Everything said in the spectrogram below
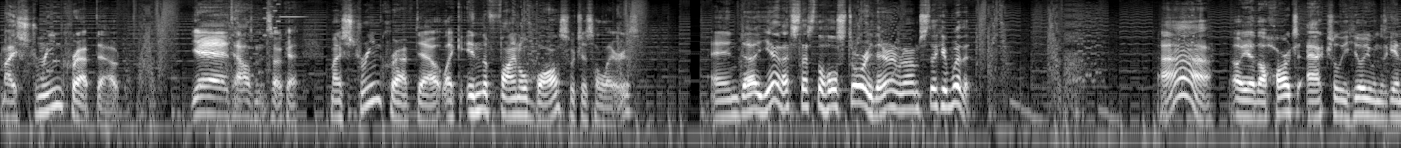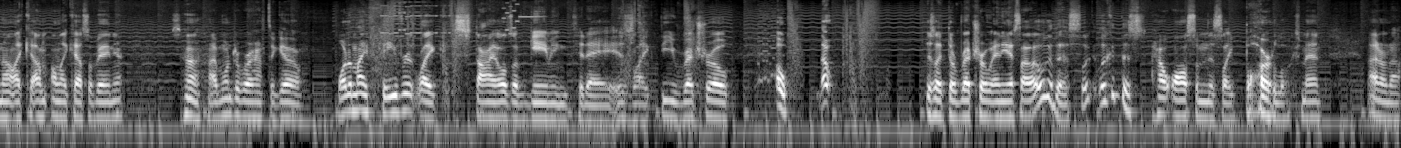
my stream crapped out. Yeah, talisman's okay. My stream crapped out, like in the final boss, which is hilarious. And uh, yeah, that's that's the whole story there, and I'm sticking with it. Ah! Oh yeah, the hearts actually heal you in this game, not like unlike Castlevania. Huh, I wonder where I have to go. One of my favorite like styles of gaming today is like the retro. Oh no! Is like the retro NES style. Look at this. Look look at this. How awesome this like bar looks, man. I don't know.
